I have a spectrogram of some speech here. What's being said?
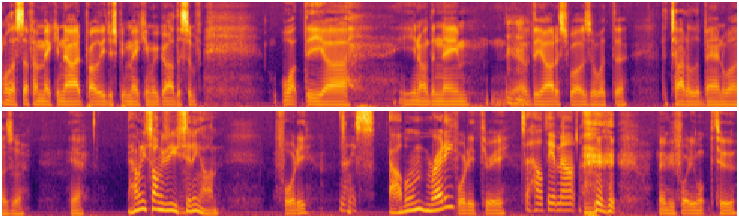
all the stuff I'm making now. I'd probably just be making regardless of what the uh, you know the name of the artist was or what the the title of the band was or yeah, How many songs are you sitting on? 40, Nice. Album ready? 43, It's a healthy amount. maybe 42.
